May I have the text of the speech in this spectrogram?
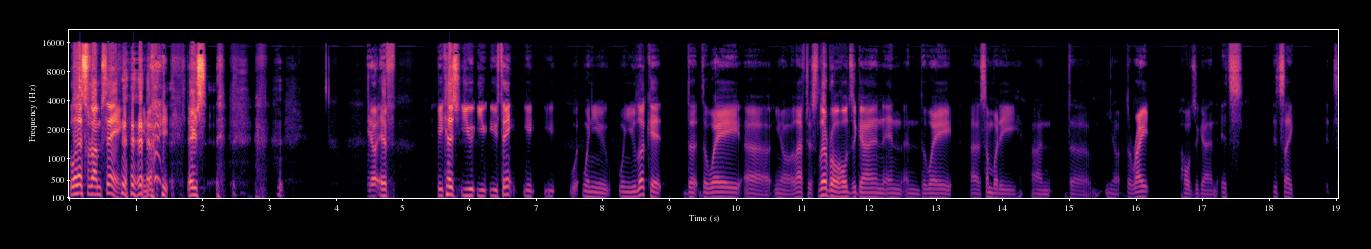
well that's what i'm saying. You know there's you know if because you you, you think you, you when you when you look at the the way uh you know a leftist liberal holds a gun and and the way uh, somebody on the you know the right holds a gun it's it's like it's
